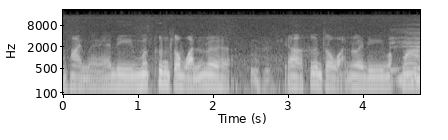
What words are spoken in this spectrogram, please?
ำให้แหมดีเมื่อขึ้นสวรรค์เลยฮะ อยากขึ้นสวรรค์เลยดีมาก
